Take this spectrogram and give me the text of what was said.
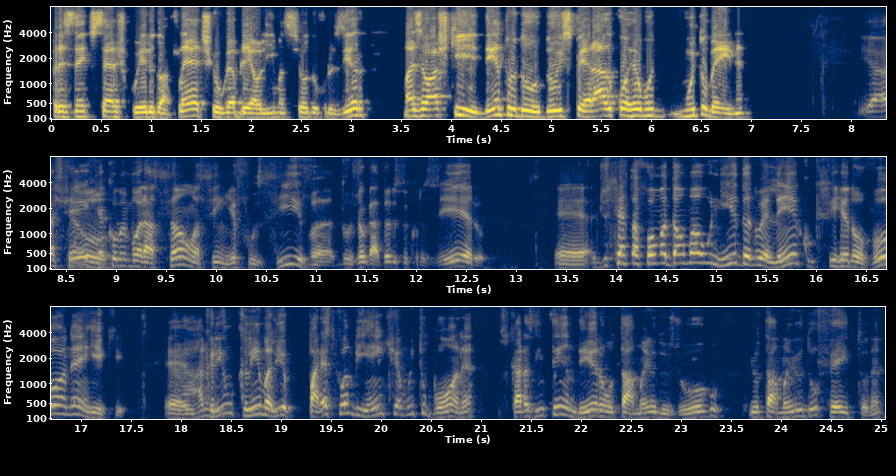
presidente Sérgio Coelho do Atlético, o Gabriel Lima, senhor do Cruzeiro. Mas eu acho que dentro do, do esperado correu muito bem, né? E achei eu... que a comemoração assim efusiva dos jogadores do Cruzeiro, é, de certa forma, dá uma unida no elenco que se renovou, né, Henrique? É, claro. Cria um clima ali. Parece que o ambiente é muito bom, né? Os caras entenderam o tamanho do jogo e o tamanho do feito, né?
